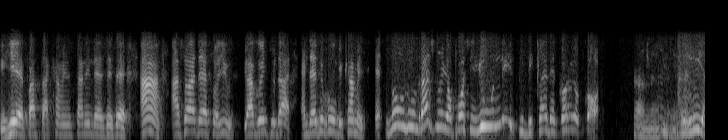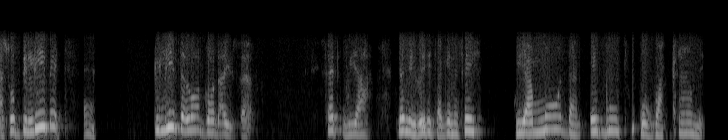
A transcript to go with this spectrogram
You hear a pastor coming, standing there, and say, Ah, I saw it there for you. You are going to die. And then people will be coming. Eh, no, no, that's not your portion. You will live to declare the glory of God. Hallelujah. Hallelujah. So believe it. Yeah. Believe the Lord God that you serve. Said we are let me read it again. It says, We are more than able to overcome it.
